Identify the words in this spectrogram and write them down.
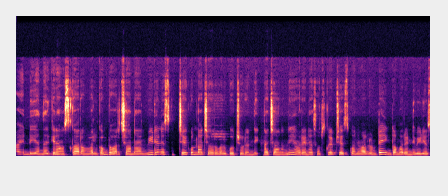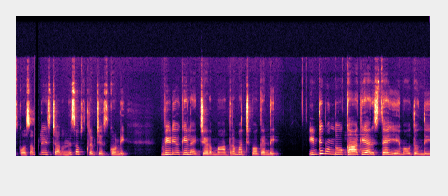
హాయ్ అండి అందరికీ నమస్కారం. Welcome to our channel. వీడియోని స్కిప్ చేయకుండా చివరి వరకు చూడండి. నా ఛానల్ని ఎవరైనా సబ్స్క్రైబ్ చేసుకొని వాళ్ళు ఉంటే ఇంకా మరిన్ని వీడియోస్ కోసం ప్లీజ్ ఛానల్ని సబ్స్క్రైబ్ చేసుకోండి. వీడియోకి లైక్ చేయడం మాత్రం మర్చిపోకండి. ఇంటి ముందు కాకి అరిస్తే ఏమవుతుంది?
